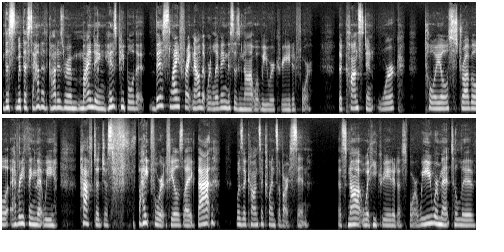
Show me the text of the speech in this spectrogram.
this, with the Sabbath, God is reminding his people that this life right now that we're living, this is not what we were created for. The constant work, toil, struggle, everything that we have to just fight for, it feels like, that was a consequence of our sin. That's not what he created us for. We were meant to live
